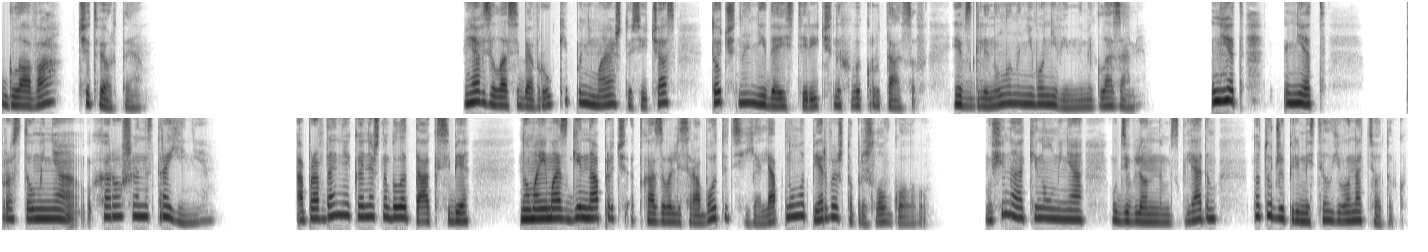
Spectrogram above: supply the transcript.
Глава четвертая. Я взяла себя в руки, понимая, что сейчас точно не до истеричных выкрутасов, и взглянула на него невинными глазами. «Нет, нет, просто у меня хорошее настроение». Оправдание, конечно, было так себе, но мои мозги напрочь отказывались работать, и я ляпнула первое, что пришло в голову. Мужчина окинул меня удивленным взглядом, но тут же переместил его на теток.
